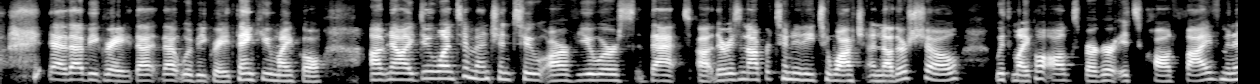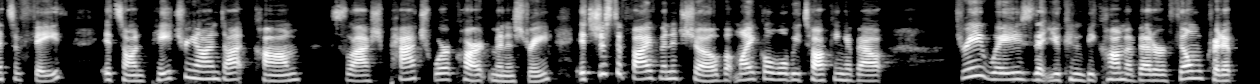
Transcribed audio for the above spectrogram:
yeah, that'd be great. That that would be great. Thank you, Michael. Um, now, I do want to mention to our viewers that uh, there is an opportunity to watch another show with Michael Augsburger. It's called Five Minutes of Faith. It's on patreon.com slash patchwork heart ministry. It's just a five minute show, but Michael will be talking about three ways that you can become a better film critic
